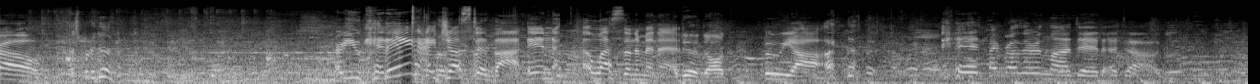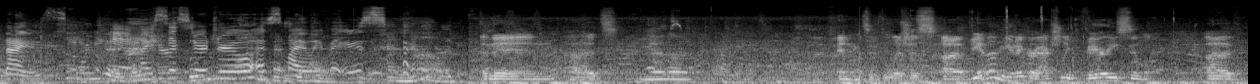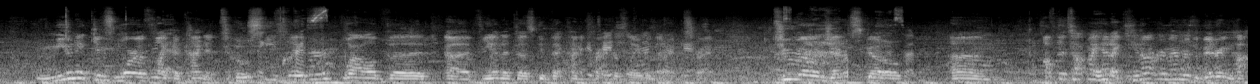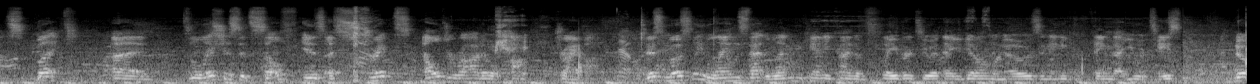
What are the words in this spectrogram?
Bro, That's pretty good. are you kidding? I just did that in less than a minute. I did a dog. Booyah. and my brother-in-law did a dog. Nice. And my sister drew a smiley face. And then uh, it's Vienna and it's delicious. Uh, Vienna and Munich are actually very similar. Uh, Munich gives more of like a kind of toasty flavor, while the uh, Vienna does give that kind of cracker flavor that I described. Churro and general go. Um, off the top of my head, I cannot remember the bittering hops, but uh, Delicious itself is a strict El Dorado hop, dry hop. No. This mostly lends that lemon candy kind of flavor to it that you get on the nose and anything that you would taste. No,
